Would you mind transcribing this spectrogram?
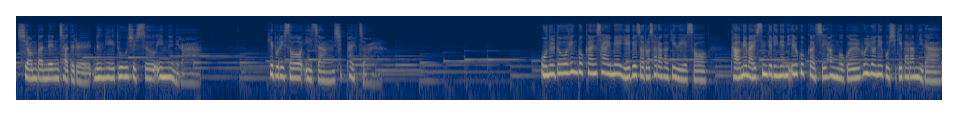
시험 받는 자들을 능히 도우실 수 있느니라. 히브리서 2장 18절 오늘도 행복한 삶의 예배자로 살아가기 위해서 다음에 말씀드리는 일곱 가지 항목을 훈련해 보시기 바랍니다.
